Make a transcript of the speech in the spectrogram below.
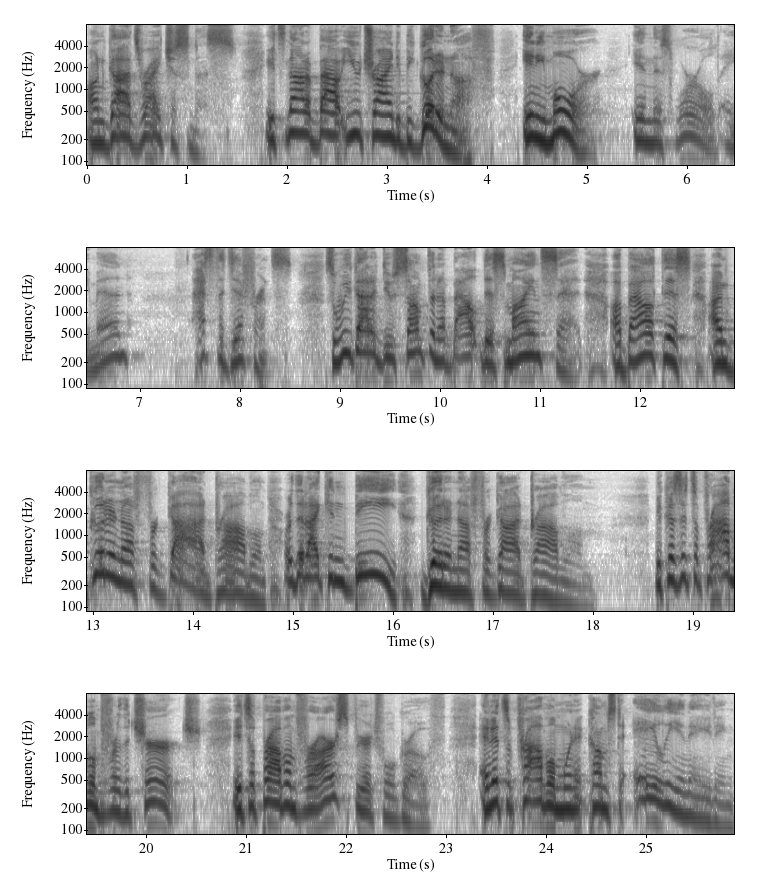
on God's righteousness. It's not about you trying to be good enough anymore in this world. Amen? That's the difference. So we've got to do something about this mindset, about this I'm good enough for God problem, or that I can be good enough for God problem. Because it's a problem for the church, it's a problem for our spiritual growth. And it's a problem when it comes to alienating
